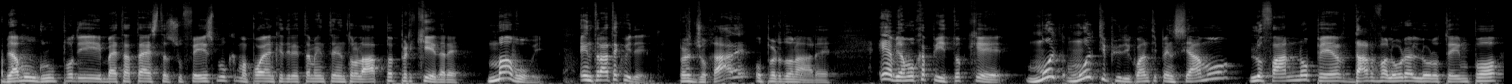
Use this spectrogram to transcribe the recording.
abbiamo un gruppo di beta tester su Facebook, ma poi anche direttamente dentro l'app per chiedere: ma voi entrate qui dentro? Per giocare o per donare. E abbiamo capito che molt- molti più di quanti pensiamo lo fanno per dar valore al loro tempo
